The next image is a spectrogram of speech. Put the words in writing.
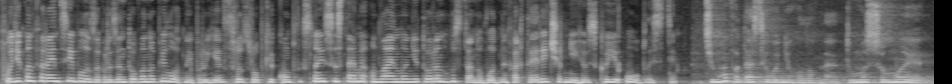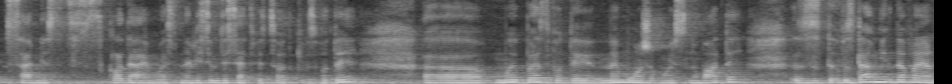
В ході конференції було запрезентовано пілотний проєкт з розробки комплексної системи онлайн-моніторингу стану водних артерій Чернігівської області. Чому вода сьогодні головне? Тому що ми самі складаємось на 80% з води. Е, Ми без води не можемо існувати. З давніх давен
